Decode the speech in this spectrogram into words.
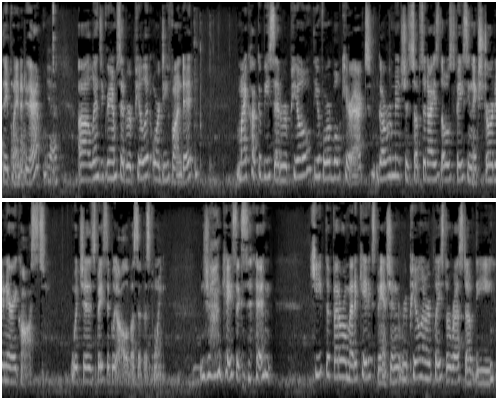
they plan to do that. Yeah. Uh, Lindsey Graham said repeal it or defund it. Mike Huckabee said repeal the Affordable Care Act. Government should subsidize those facing extraordinary costs, which is basically all of us at this point. John Kasich said keep the federal Medicaid expansion, repeal and replace the rest of the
